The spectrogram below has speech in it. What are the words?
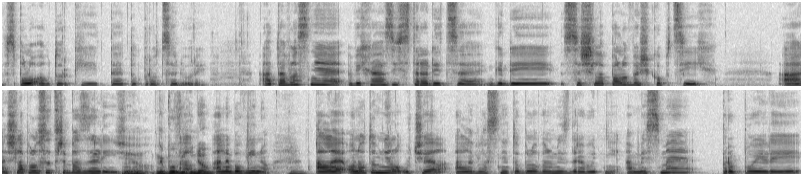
spoluautorky této procedury. A ta vlastně vychází z tradice, kdy se šlapalo ve škopcích a šlapalo se třeba zelí, že jo? Mm, nebo víno. A, a nebo víno. Mm. Ale ono to mělo účel, ale vlastně to bylo velmi zdravotní. A my jsme propojili,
